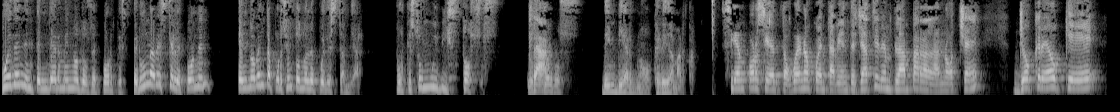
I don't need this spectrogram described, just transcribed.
pueden entender menos los deportes, pero una vez que le ponen, el 90% no le puedes cambiar, porque son muy vistosos los Juegos de Invierno, querida Marta. 100%. Bueno, cuenta bien, ya tienen plan para la noche. Yo creo que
